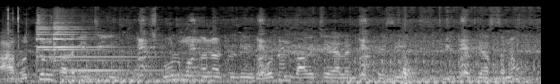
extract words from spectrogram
ఆ రొచ్చును తొలగించి స్కూల్ ముందు ఉన్నటువంటి రోడ్డును బాగా చేయాలని చెప్పేసి విజ్ఞప్తి చేస్తున్నాం.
